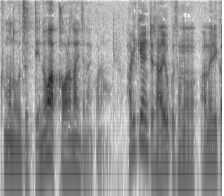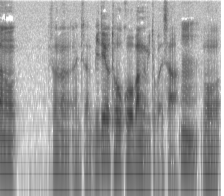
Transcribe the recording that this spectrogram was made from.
雲の渦っていうのは変わらないんじゃないかな。ハリケーンってさよくそのアメリカのその何さビデオ投稿番組とかでさ、うん、も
